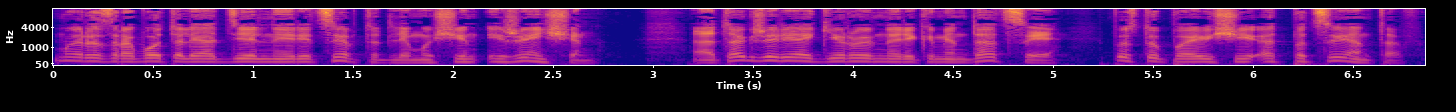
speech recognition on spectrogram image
Мы разработали отдельные рецепты для мужчин и женщин, а также реагируем на рекомендации, поступающие от пациентов.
